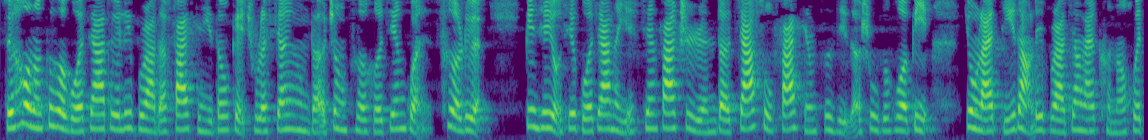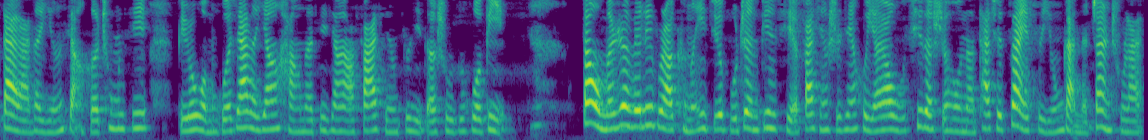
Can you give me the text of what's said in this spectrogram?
随后呢，各个国家对 Libra 的发行也都给出了相应的政策和监管策略，并且有些国家呢也先发制人的加速发行自己的数字货币，用来抵挡 Libra 将来可能会带来的影响和冲击。比如我们国家的央行呢即将要发行自己的数字货币。当我们认为 Libra 可能一蹶不振，并且发行时间会遥遥无期的时候呢，它却再一次勇敢地站出来，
